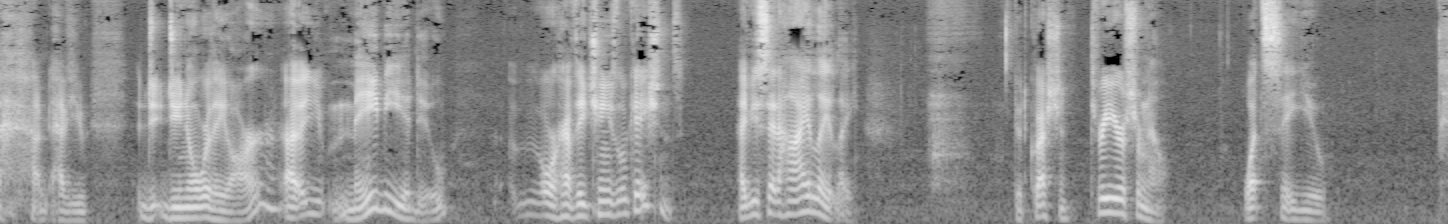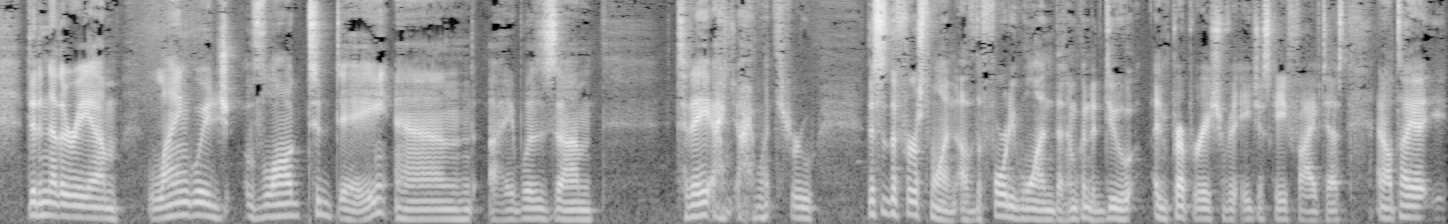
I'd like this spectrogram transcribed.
have you? Do, do you know where they are? Uh, you, maybe you do, or have they changed locations? Have you said hi lately? Good question. Three years from now, what say you? Did another um, language vlog today, and I was um, today. I, I, went through. This is the first one of the 41 that I'm going to do in preparation for the HSK 5 test, and I'll tell you,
